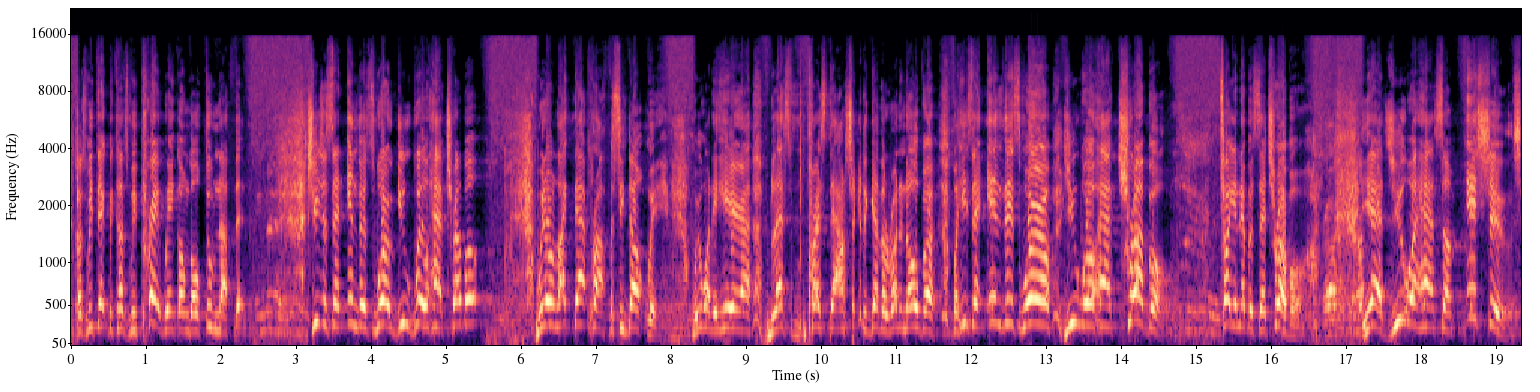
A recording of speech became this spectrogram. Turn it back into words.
Because we think because we pray, we ain't gonna go through nothing. Amen. Jesus said, In this world, you will have trouble. We don't like that prophecy, don't we? We want to hear blessed, pressed down, shaken together, running over. But he said, In this world, you will have trouble. Tell your neighbors that trouble. Yes, you will have some issues.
